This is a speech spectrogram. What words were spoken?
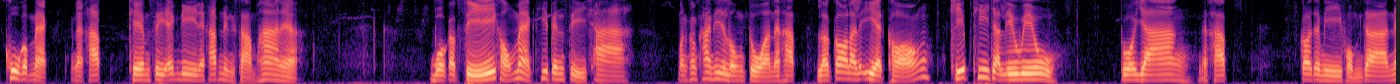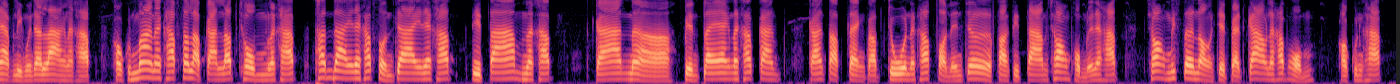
คู่กับแม็กนะครับ KMC XD นะครับ 135 เนี่ย บวกกับสีของแม็กที่เป็นสีชา มันค่อนข้างที่จะลงตัวนะครับ แล้วก็รายละเอียดของคลิปที่จะรีวิว ตัวยางนะครับ ก็จะมีผมจะแนบลิงก์ไว้ด้านล่างนะครับ ขอบคุณมากนะครับสำหรับการรับชมนะครับ ท่านใดนะครับสนใจนะครับ ติดตามนะครับ การเปลี่ยนแปลงนะครับ การการปรับแต่งปรับจูนนะครับ Ford Ranger ฝากติดตามช่องผมด้วยนะครับ ช่อง Mr. หน่อง789 นะครับผม ขอบคุณครับ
